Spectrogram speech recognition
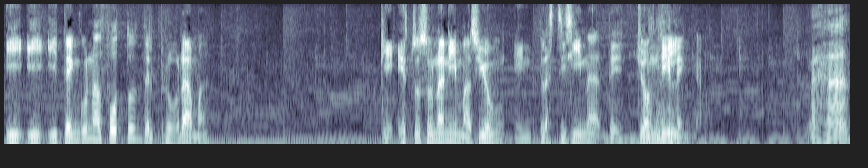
Y, y- y tengo unas fotos del programa. Que esto es una animación en plasticina de John Dillenman. Ajá,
